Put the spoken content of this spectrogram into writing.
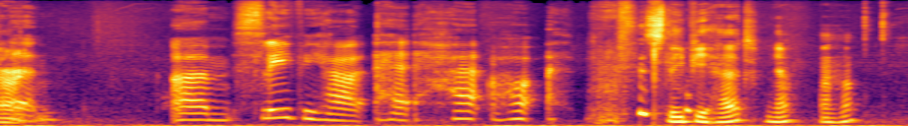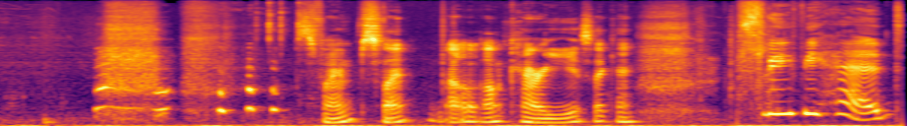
All right. then. Um, Sleepy Hat. He, he, Sleepyhead. Yeah. Uh huh. It's fine. It's fine. I'll I'll carry you. It's okay. Sleepy Head.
